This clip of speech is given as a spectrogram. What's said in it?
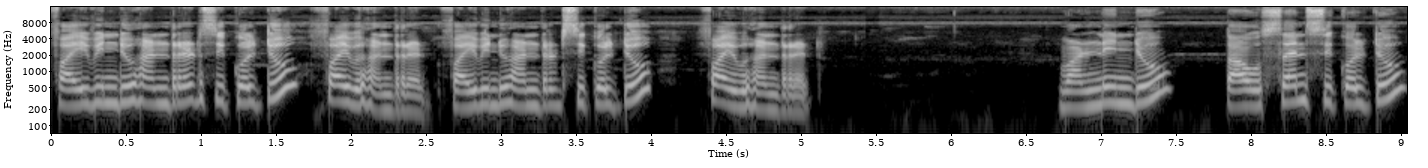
Five into hundred equal to five hundred five into hundred equal to five hundred one into thousand equal to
